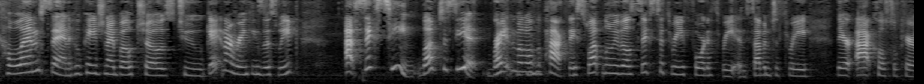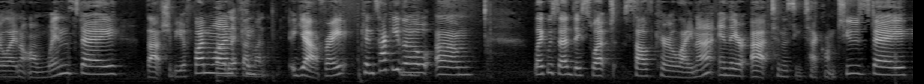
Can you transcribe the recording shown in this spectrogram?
Clemson, who Paige and I both chose to get in our rankings this week at 16. Love to see it. Right in the middle of the pack. They swept Louisville 6 to 3, 4 to 3, and 7 to 3. They're at Coastal Carolina on Wednesday. That should be a fun one. a fun one. Yeah, right? Kentucky though, um like we said, they swept South Carolina and they are at Tennessee Tech on Tuesday.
